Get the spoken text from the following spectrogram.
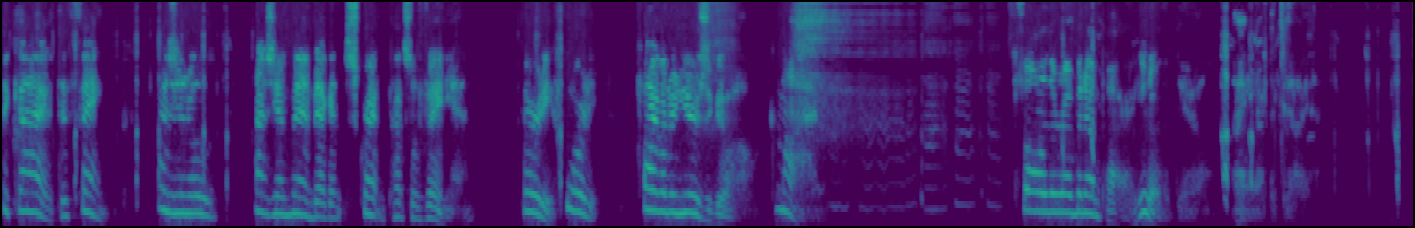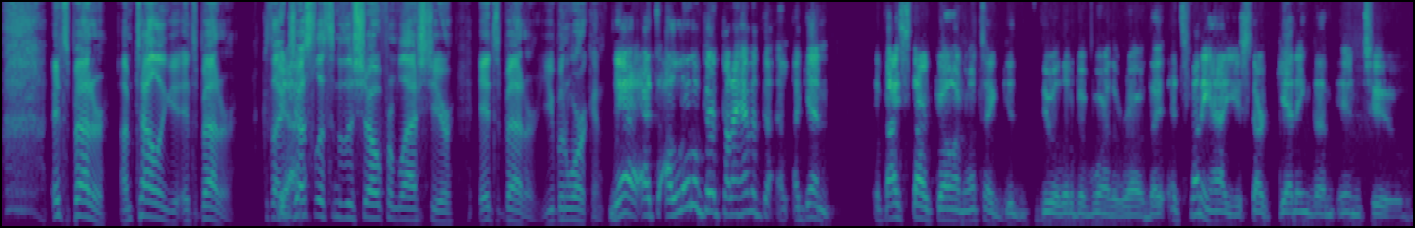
The guy, the thing. I was an old, I was a young man back in Scranton, Pennsylvania, 30, 40, 500 years ago. Come on. Fall of the Roman Empire. You know the deal. I don't have to tell you. It's better. I'm telling you, it's better. Because I Yeah. just listened to the show from last year. It's better. You've been working. Yeah, it's a little bit, but I haven't done, again. If I start going, once I get, do a little bit more of the road, they, it's funny how you start getting them into.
